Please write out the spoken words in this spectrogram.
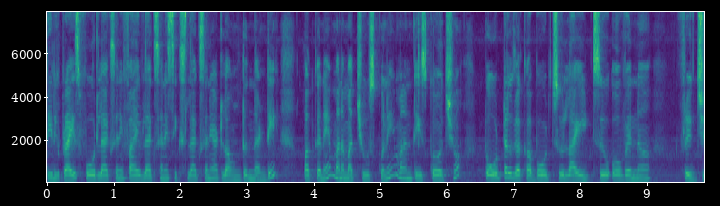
దీనికి ప్రైస్ ఫోర్ ల్యాక్స్ అని ఫైవ్ ల్యాక్స్ అని సిక్స్ ల్యాక్స్ అని అట్లా ఉంటుందండి. పక్కనే మనం అది చూసుకుని మనం తీసుకోవచ్చు. టోటల్గా కబోర్డ్స్ లైట్స్ ఓవెన్ ఫ్రిడ్జ్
